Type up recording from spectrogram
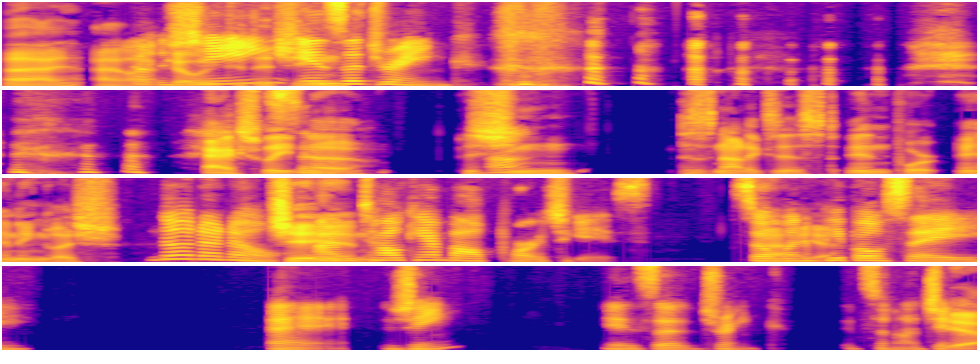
I, I like Uh, going to the gin gym. is a drink. Actually, So- no. Gin does not exist in port in English. no, no, no. I'm talking about Portuguese. So Ah, when yeah. people say eh, gin is a drink, it's not gin. Yeah.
